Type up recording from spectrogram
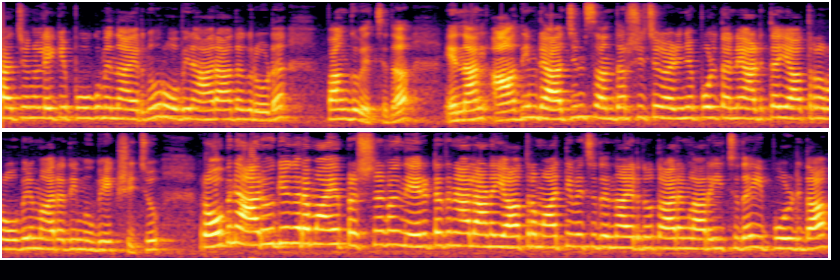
രാജ്യങ്ങളിലേക്ക് പോകുമെന്നായിരുന്നു റോബിൻ ആരാധകരോട് പങ്കുവച്ചത്. എന്നാൽ ആദ്യം രാജ്യം സന്ദർശിച്ചു കഴിഞ്ഞപ്പോൾ തന്നെ അടുത്ത യാത്ര റോബിൻ ആരതിയും ഉപേക്ഷിച്ചു. റോബിന് ആരോഗ്യകരമായ പ്രശ്നങ്ങൾ നേരിട്ടതിനാലാണ് യാത്ര മാറ്റിവെച്ചതെന്നായിരുന്നു താരങ്ങൾ അറിയിച്ചത്. ഇപ്പോഴിതാ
